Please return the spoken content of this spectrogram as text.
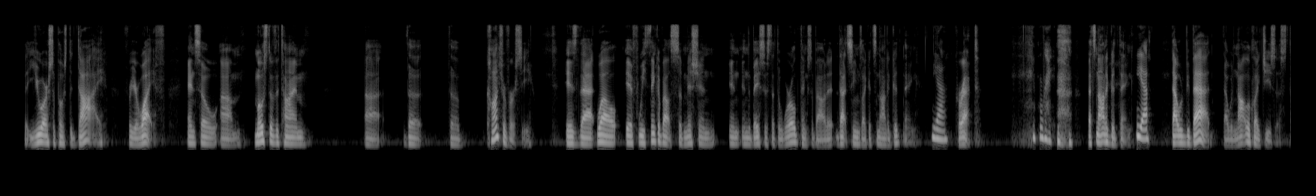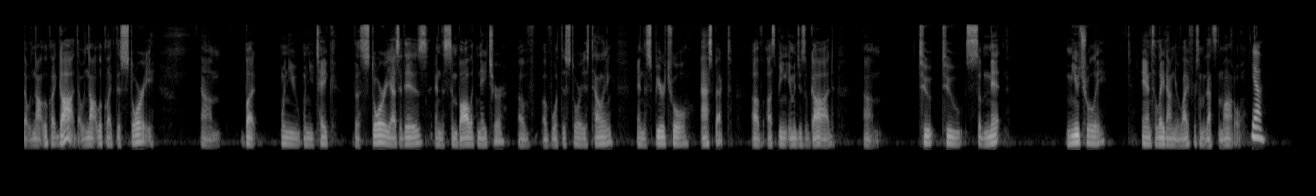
that you are supposed to die for your wife. And so, um, most of the time, uh, the the controversy is that well, if we think about submission in in the basis that the world thinks about it, that seems like it's not a good thing. Yeah. Correct. right. That's not a good thing. Yeah. That would be bad. That would not look like Jesus. That would not look like God. That would not look like this story. Um, but when you when you take the story as it is and the symbolic nature of of what this story is telling, and the spiritual aspect of us being images of God, um, to to submit mutually and to lay down your life for someone, that's the model Yeah.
